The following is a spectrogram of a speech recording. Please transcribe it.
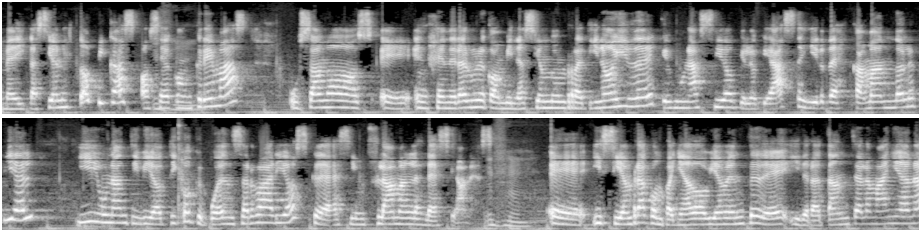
medicaciones tópicas, o sea, con cremas. Usamos en general una combinación de un retinoide, que es un ácido que lo que hace es ir descamando la piel, y un antibiótico que pueden ser varios que desinflaman las lesiones. Eh, y siempre acompañado obviamente de hidratante a la mañana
